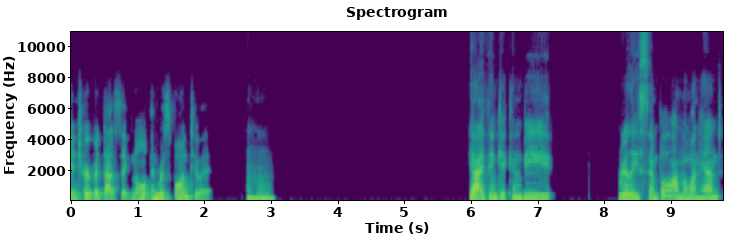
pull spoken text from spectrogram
interpret that signal and respond to it. Mhm. Yeah, I think it can be really simple on the one hand,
